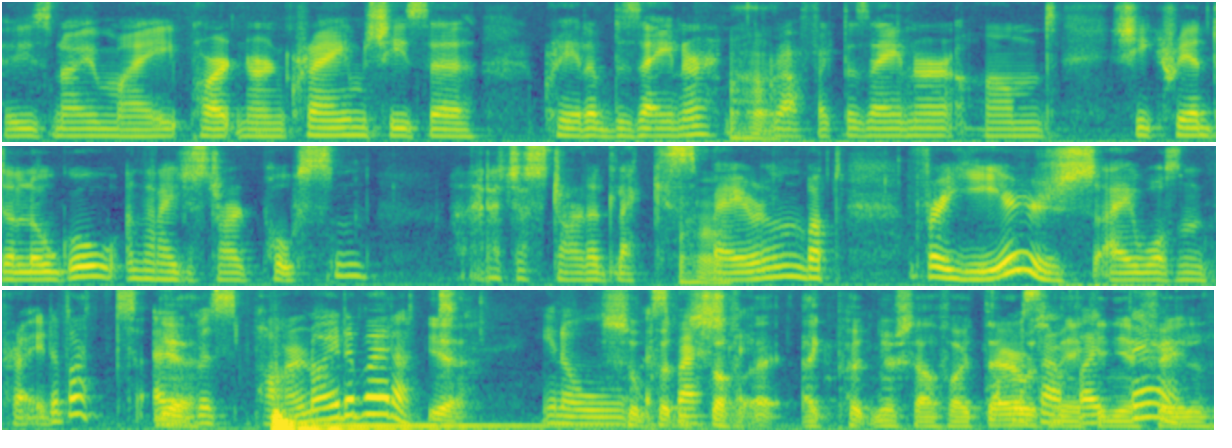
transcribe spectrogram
Who's now my partner in crime? She's a creative designer, Uh-huh. graphic designer, and she created a logo. And then I just started posting, and it just started like Uh-huh. spiraling. But for years, I wasn't proud of it. I Yeah. was paranoid about it. Yeah. You know, So putting especially. stuff like, putting yourself out there was making you there. feel,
